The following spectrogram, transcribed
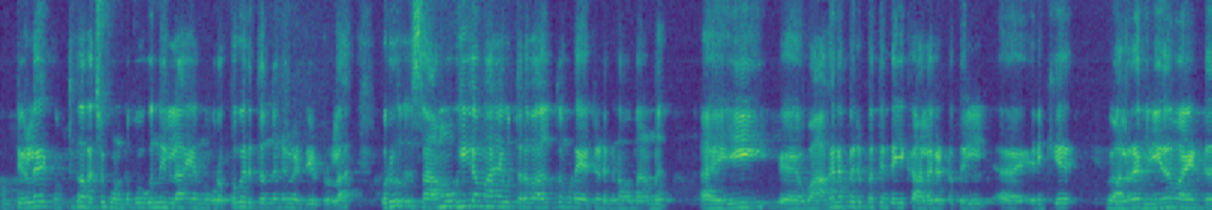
കുട്ടികളെ കുത്തി നിറച്ച് കൊണ്ടുപോകുന്നില്ല എന്ന് ഉറപ്പുവരുത്തുന്നതിന് വേണ്ടിയിട്ടുള്ള ഒരു സാമൂഹികമായ ഉത്തരവാദിത്വം കൂടെ ഏറ്റെടുക്കണമെന്നാണ് ഈ വാഹനപ്പെരുപ്പത്തിന്റെ ഈ കാലഘട്ടത്തിൽ എനിക്ക് വളരെ വിനീതമായിട്ട്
